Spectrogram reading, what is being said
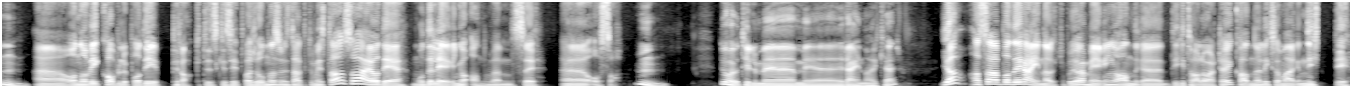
Mm. Eh, og når vi kobler på de praktiske situasjonene, som vi snakket om i stad, så er jo det modellering og anvendelser eh, også. Mm. Du har jo til og med med regneark her. Ja, altså både regneark, programmering og andre digitale verktøy kan jo liksom være nyttig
